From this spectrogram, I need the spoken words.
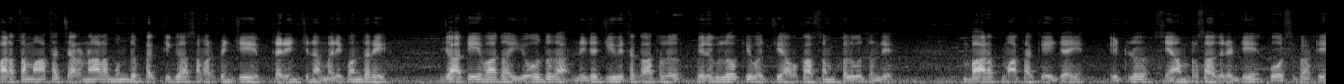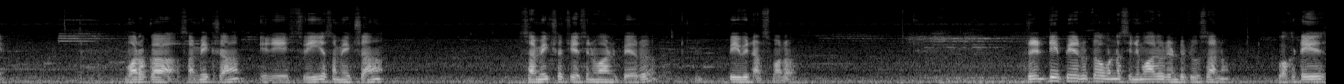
భరతమాత చరణాల ముందు భక్తిగా సమర్పించి ధరించిన మరికొందరి జాతీయవాద యోధుల నిజ జీవిత గాథలు వెలుగులోకి వచ్చే అవకాశం కలుగుతుంది. భారత్ మాతాకి జై. ఇట్లు శ్యామ్ ప్రసాద్ రెడ్డి కోర్సుపాటి మరొక సమీక్ష ఇది స్వీయ సమీక్ష. సమీక్ష చేసిన వాని పేరు పివి నరసింహారావు. రెడ్డి పేరుతో ఉన్న సినిమాలు రెండు చూశాను. ఒకటి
